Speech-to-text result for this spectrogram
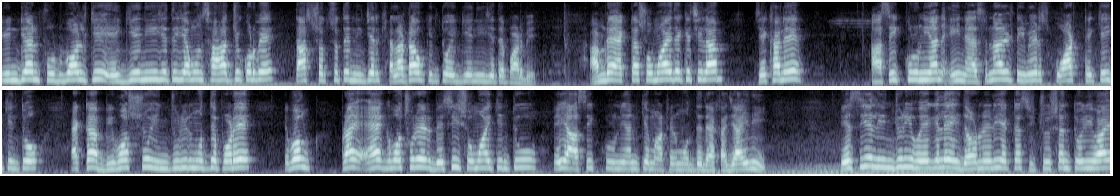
ইন্ডিয়ান ফুটবলকে এগিয়ে নিয়ে যেতে যেমন সাহায্য করবে, তার সাথে সাথে নিজের খেলাটাও কিন্তু এগিয়ে নিয়ে যেতে পারবে। আমরা একটা সময় দেখেছিলাম যেখানে আশিক কুরুনিয়ান এই ন্যাশনাল টিমের স্কোয়াড থেকেই কিন্তু একটা বিভৎস ইঞ্জুরির মধ্যে পড়ে এবং প্রায় এক বছরের বেশি সময় কিন্তু এই আশিক কুরুনিয়ানকে মাঠের মধ্যে দেখা যায়নি। এসিএল ইঞ্জুরি হয়ে গেলে এই ধরনেরই একটা সিচুয়েশান তৈরি হয়।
